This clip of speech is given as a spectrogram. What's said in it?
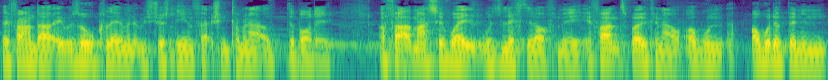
they found out it was all clear and it was just the infection coming out of the body. I felt a massive weight was lifted off me. If I hadn't spoken out, I wouldn't. I would have been in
